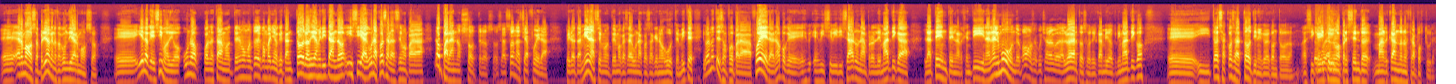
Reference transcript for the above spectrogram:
Eh, hermoso, primero que nos tocó un día hermoso. Eh, y es lo que decimos, digo, uno cuando estamos, tenemos un montón de compañeros que están todos los días militando y sí, algunas cosas las hacemos para, no para nosotros, o sea, son hacia afuera, pero también hacemos, tenemos que hacer algunas cosas que nos gusten, ¿viste? Igualmente eso fue para afuera, ¿no? Porque es, es visibilizar una problemática latente en la Argentina, en el mundo. Vamos a escuchar algo de Alberto sobre el cambio climático. Eh, y todas esas cosas, todo tiene que ver con todo. Así que ahí estuvimos presentes marcando nuestra postura.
